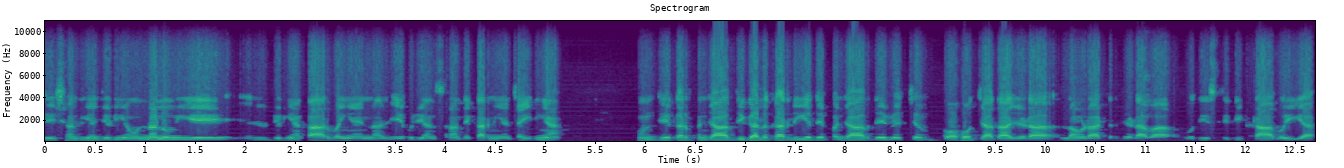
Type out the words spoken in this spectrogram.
ਦੇਸ਼ਾਂ ਦੀਆਂ ਜਿਹੜੀਆਂ, ਉਹਨਾਂ ਨੂੰ ਵੀ ਇਹ, ਜਿਹੜੀਆਂ ਕਾਰਵਾਈਆਂ ਇਹਨਾਂ ਇਹੋ ਜਿਹੇ ਅਨਸਰਾਂ ਤੇ ਕਰਨੀਆਂ ਚਾਹੀਦੀਆਂ। ਹੁਣ ਜੇਕਰ ਪੰਜਾਬ ਦੀ ਗੱਲ ਕਰ ਲਈਏ ਤੇ ਪੰਜਾਬ ਦੇ ਵਿੱਚ ਬਹੁਤ ਜ਼ਿਆਦਾ ਜਿਹੜਾ ਲਾਉਡ ਆਰਡਰ ਜਿਹੜਾ ਵਾ, ਉਹਦੀ ਸਥਿਤੀ ਖਰਾਬ ਹੋਈ ਆ।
